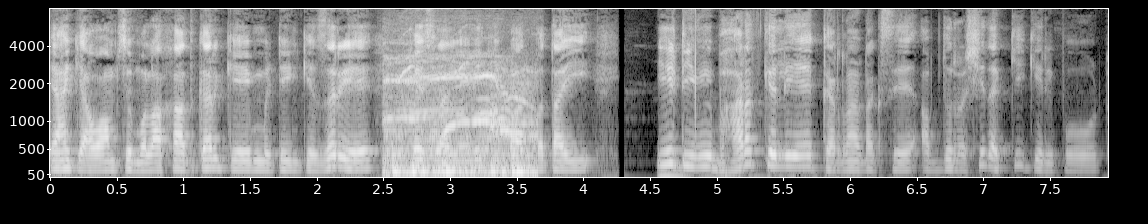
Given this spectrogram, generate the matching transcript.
यहाँ के आवाम से मुलाकात करके मीटिंग के ज़रिए फैसला लेने की बात बताई। ई टीवी भारत के लिए कर्नाटक से अब्दुल रशीद अक्की की रिपोर्ट।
